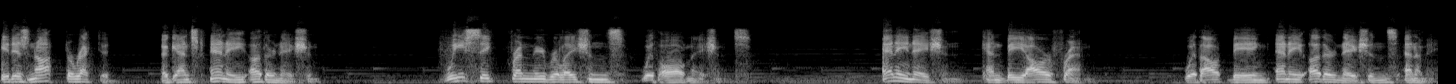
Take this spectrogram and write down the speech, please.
It is not directed against any other nation. We seek friendly relations with all nations. Any nation can be our friend without being any other nation's enemy.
